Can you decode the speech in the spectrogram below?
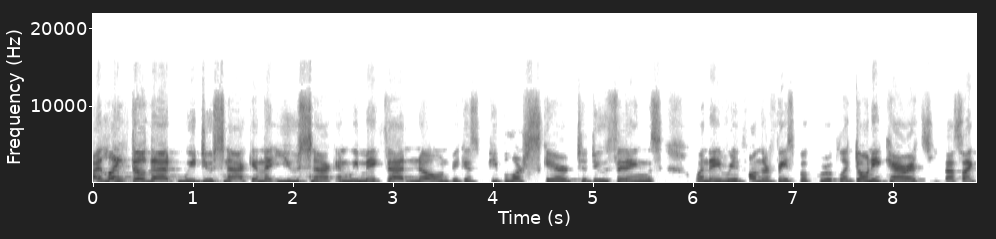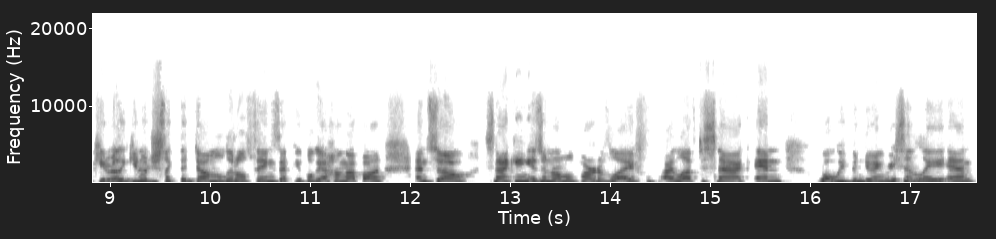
I like though that we do snack and that you snack and we make that known because people are scared to do things when they read on their Facebook group, like don't eat carrots, that's not cute. Or like, you know, just like the dumb little things that people get hung up on. And so snacking is a normal part of life. I love to snack. And what we've been doing recently, and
